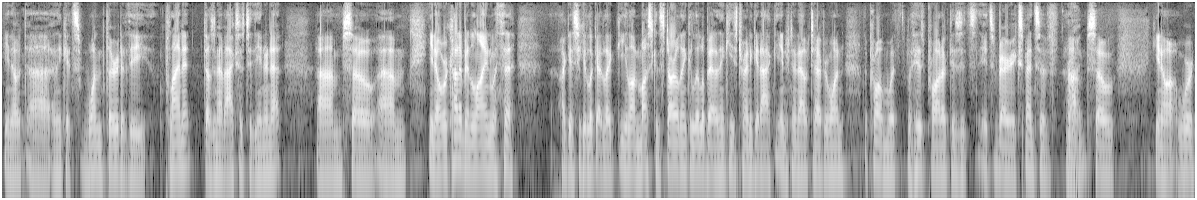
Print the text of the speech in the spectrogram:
you know, uh, I think it's one third of the planet doesn't have access to the internet. Um, so um, you know, we're kind of in line with the. I guess you could look at like Elon Musk and Starlink a little bit. I think he's trying to get internet out to everyone. The problem with, with his product is it's it's very expensive. Um, so, you know, we're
